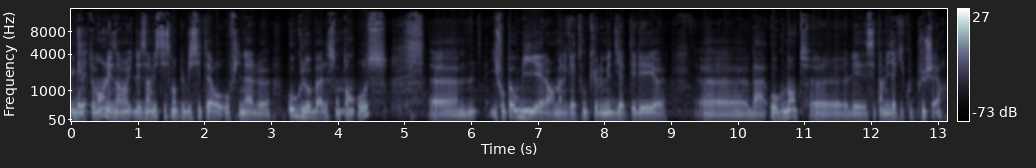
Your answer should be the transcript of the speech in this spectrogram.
Exactement. Les, inv- les investissements publicitaires, au, au final, euh, au global, sont en hausse. Euh, il faut pas oublier, alors malgré tout, que le média télé euh, bah, augmente. euh, c'est un média qui coûte plus cher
